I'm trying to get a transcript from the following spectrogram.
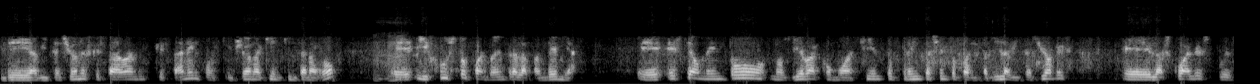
de habitaciones que estaban que están en construcción aquí en Quintana Roo eh, y justo cuando entra la pandemia. Eh, este aumento nos lleva como a 130, 140 mil habitaciones, las cuales pues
